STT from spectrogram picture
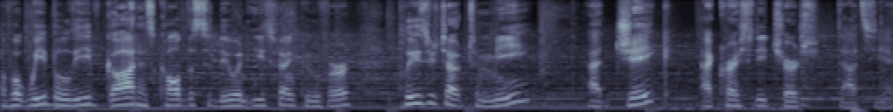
of what we believe God has called us to do in East Vancouver, please reach out to me at jake at christcitychurch.ca.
